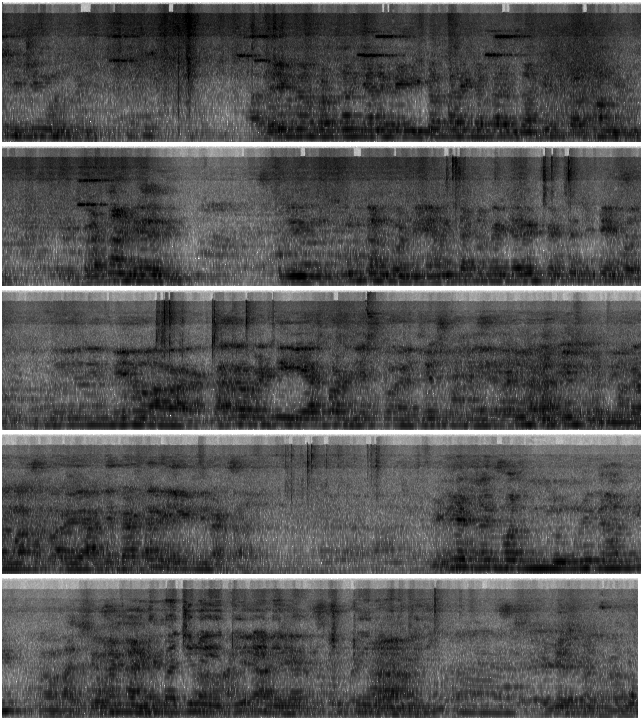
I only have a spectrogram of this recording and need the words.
స్విచ్చింగ్ ఉంటుంది అదే కనపడతానికి వెనక ఇటొక్కరు ఇటొక్కరు దానికి పెడతాం మేము ఇది పెడతాం లేదు అది ఇప్పుడు అనుకోండి వెనక చెట్లు పెట్టారు ఇది పెడితే చిట్ అయిపోద్ది ఇప్పుడు మేము ఆ కర్ర బట్టి ఏర్పాటు చేసుకో చేసుకుంటుంది అక్కడ మొత్తం అది పెట్టాలి ఇది పెట్టాలి వెళ్ళి ఎట్లా సరిపోతుంది మూడు గ్రహాలకి అది శివలింగానికి. మధ్యలో ఎద్దు నేను ఇలా చుట్టూ. పెట్టేసుకోండి.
